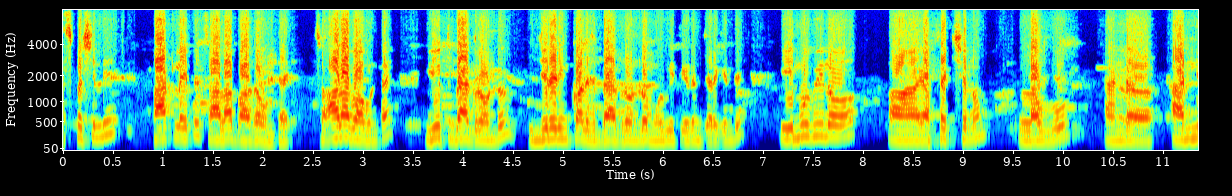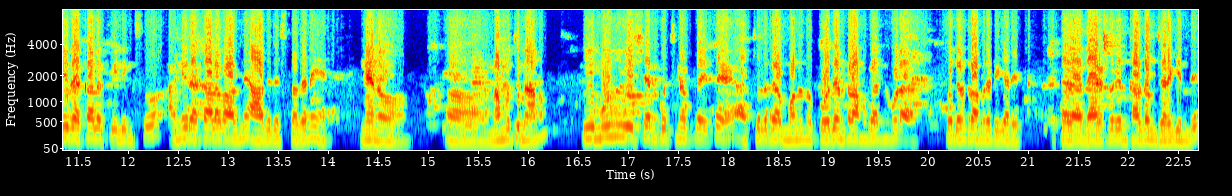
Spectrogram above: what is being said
ఎస్పెషల్లీ పాటలు అయితే చాలా బాగా ఉంటాయి. చాలా బాగుంటాయి. యూత్ బ్యాక్గ్రౌండ్ ఇంజనీరింగ్ కాలేజ్ బ్యాక్గ్రౌండ్లో మూవీ తీయడం జరిగింది. ఈ మూవీలో ఎఫెక్షన్ లవ్ అండ్ అన్ని రకాల ఫీలింగ్స్ అన్ని రకాల వాళ్ళని ఆదరిస్తుందని నేను నమ్ముతున్నాను. ఈ మూవీ విషయానికి వచ్చినట్లయితే యాక్చువల్గా మొన్న కోదండ రామ గారిని కూడా కోదండ రామరెడ్డి గారి డైరెక్టర్ గారిని కలడం జరిగింది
